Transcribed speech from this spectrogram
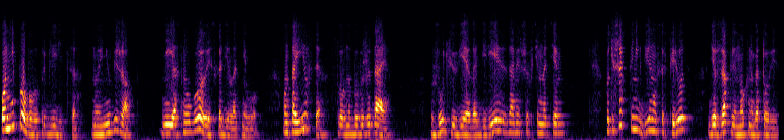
Он не пробовал приблизиться, но и не убежал. Неясная угроза исходила от него. Он таился, словно бы выжидая. Жутью веяло от деревьев, в темноте. Путешественник двинулся вперед, держа клинок наготове.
